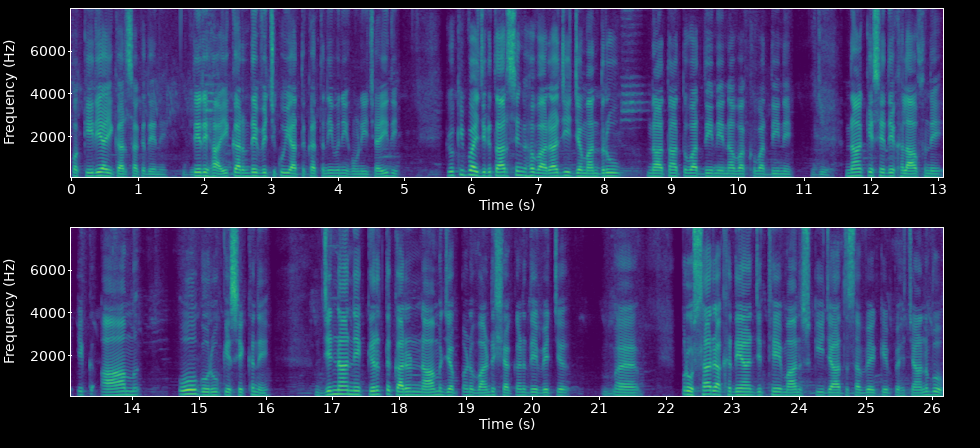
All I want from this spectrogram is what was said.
ਪੱਕੀ ਰਿਹਾਈ ਕਰ ਸਕਦੇ ਨੇ ਤੇ ਰਿਹਾਈ ਕਰਨ ਦੇ ਵਿੱਚ ਕੋਈ ਅਤਕਤਨੀ ਵੀ ਨਹੀਂ ਹੋਣੀ ਚਾਹੀਦੀ। ਕਿਉਂਕਿ ਭਾਈ ਜਗਤਾਰ ਸਿੰਘ ਹਵਾਰਾ ਜੀ ਜਮਾਂਦਰੂ ਨਾ ਤਾਂ ਅੱਤਵਾਦੀ ਨੇ ਨਾ ਵੱਖਵਾਦੀ ਨੇ ਜੀ। ਨਾ ਕਿਸੇ ਦੇ ਖਿਲਾਫ ਨੇ। ਇੱਕ ਆਮ ਉਹ ਗੁਰੂ ਕੇ ਸਿੱਖ ਨੇ ਜਿਨ੍ਹਾਂ ਨੇ ਕਿਰਤ ਕਰਨ ਨਾਮ ਜਪਣ ਵੰਡ ਛਕਣ ਦੇ ਵਿੱਚ ਭਰੋਸਾ ਰੱਖਦਿਆਂ ਜਿੱਥੇ ਮਾਨਸ ਕੀ ਜਾਤ ਸਵੇ ਕੇ ਪਹਿਚਾਨਬੋ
